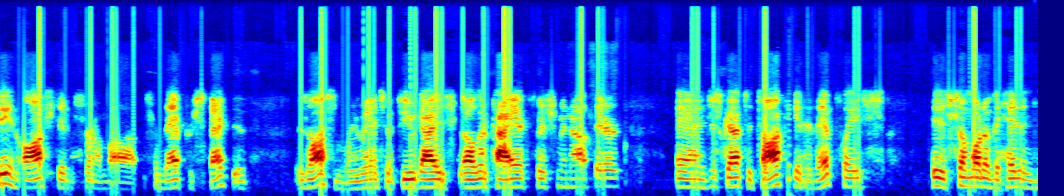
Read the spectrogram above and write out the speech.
seeing Austin from uh, from that perspective is awesome. We ran into a few guys, other kayak fishermen out there, and just got to talking. And that place is somewhat of a hidden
